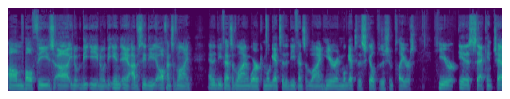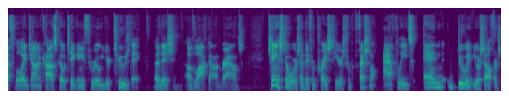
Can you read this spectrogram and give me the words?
um, both these. Uh, you know, the you know the in, obviously the offensive line and the defensive line work, and we'll get to the defensive line here, and we'll get to the skill position players here in a second. Jeff Lloyd, John Kosko taking you through your Tuesday edition of Locked On Browns. Chain stores have different price tiers for professional athletes and do it yourselfers.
